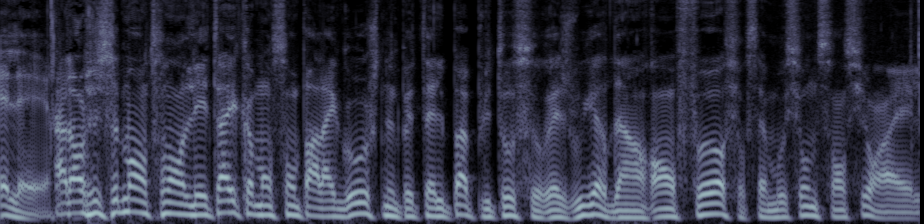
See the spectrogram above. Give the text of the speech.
LR. Alors justement, entrons dans le détail, commençons par la gauche. Ne peut-elle pas plutôt se réjouir d'un renfort sur sa motion de censure à elle?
